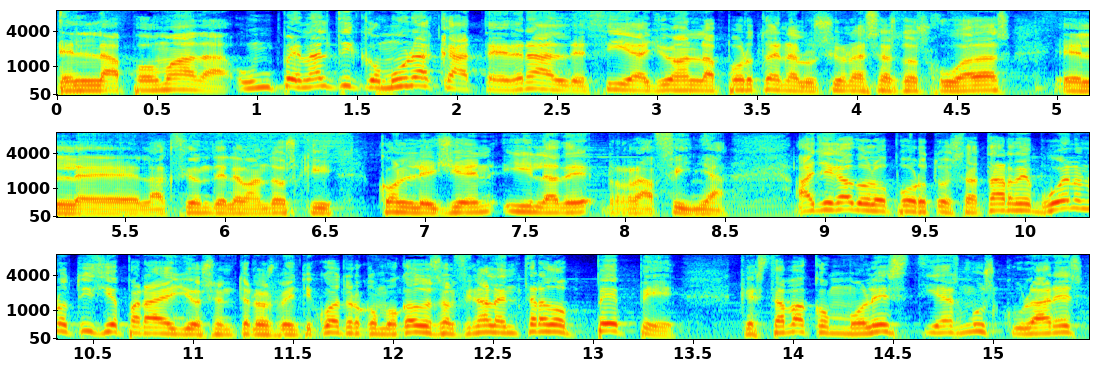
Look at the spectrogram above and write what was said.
En la pomada, un penalti como una catedral, decía Joan Laporta en alusión a esas dos jugadas, el, eh, la acción de Lewandowski con Leyen y la de Rafinha. Ha llegado el Oporto esta tarde, buena noticia para ellos, entre los 24 convocados al final ha entrado Pepe, que estaba con molestias musculares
